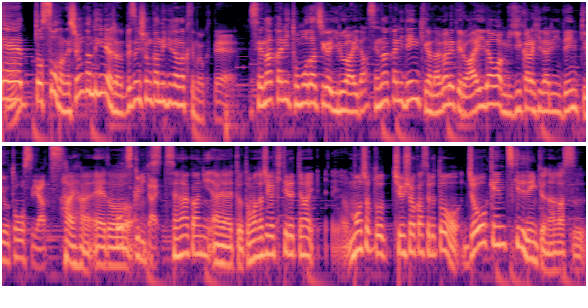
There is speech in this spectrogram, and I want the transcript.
えーっとそうだね。瞬間的にはじゃ別に瞬間的じゃなくてもよくて背中に友達がいる間背中に電気が流れてる間は右から左に電気を通すやつはいはい。えー、とを作りたい。背中に、えー、と友達が来てるっていうのはもうちょっと抽象化すると条件付きで電気を流す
